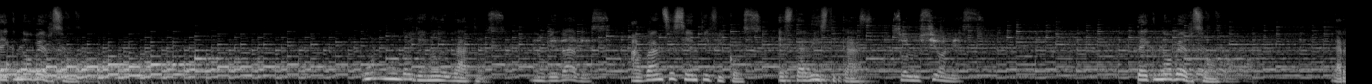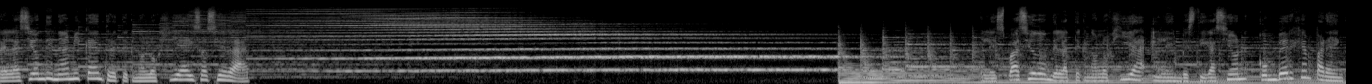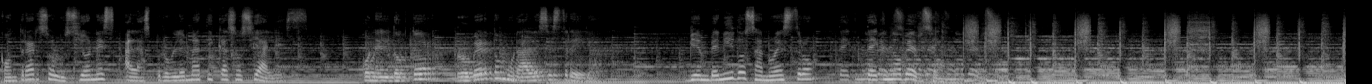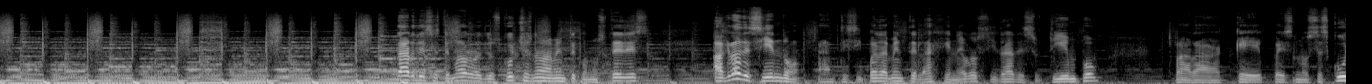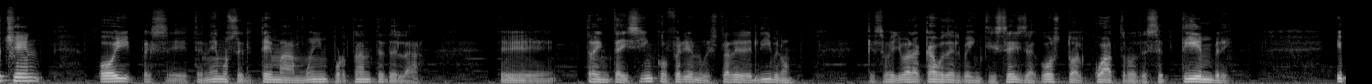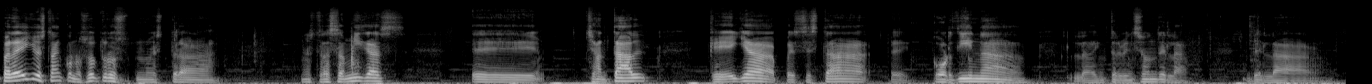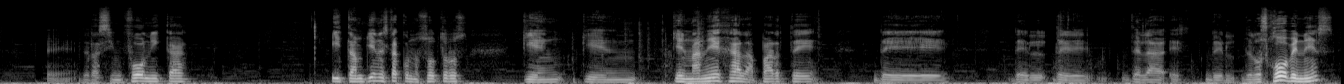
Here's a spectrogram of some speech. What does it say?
Tecnoverso. Un mundo lleno de datos, novedades, avances científicos, estadísticas, soluciones. Tecnoverso. La relación dinámica entre tecnología y sociedad. Espacio donde la tecnología y la investigación convergen para encontrar soluciones a las problemáticas sociales. Con el doctor Roberto Morales Estrella. Bienvenidos a nuestro Tecnoverso. tardes, estimados radioescuchas, nuevamente con ustedes, agradeciendo anticipadamente la generosidad de su tiempo para que pues nos escuchen. Hoy pues eh, tenemos el tema muy importante de la 35 eh, Feria Universitaria del Libro que se va a llevar a cabo del 26 de agosto al 4 de septiembre. Y para ello están con nosotros nuestra, nuestras amigas eh, Chantal, que ella pues está coordina la intervención de la de la eh, de la sinfónica. Y también está con nosotros quien quien quien maneja la parte de de, la, de, los jóvenes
